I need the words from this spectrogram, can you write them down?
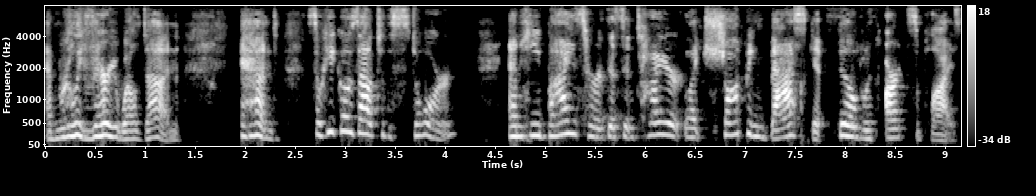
and really very well done. And so he goes out to the store and he buys her this entire like shopping basket filled with art supplies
